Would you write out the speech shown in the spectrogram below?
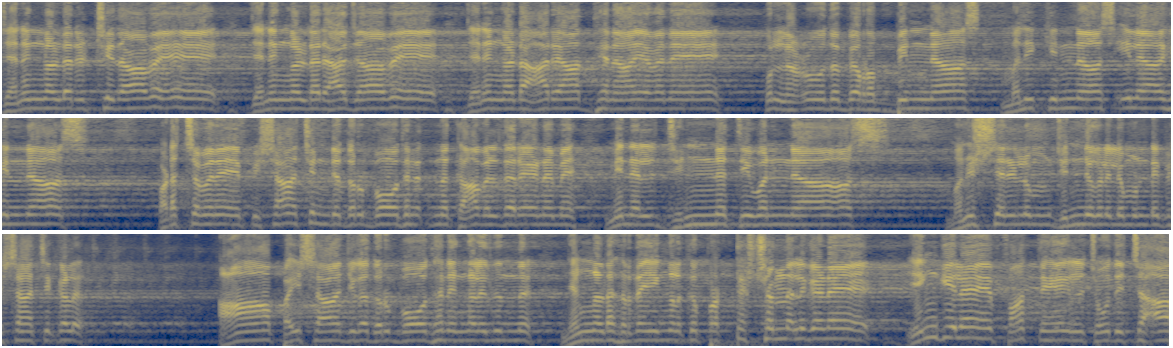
ജനങ്ങളുടെ രക്ഷിതാവേ ജനങ്ങളുടെ രാജാവേ ജനങ്ങളുടെ ആരാധ്യനായവനെ. പടച്ചവനെ പിശാച്ചിന്റെ ദുർബോധനത്തിന് കാവൽ തരേണമേ. മിനൽ ജിന്നതി വന്നാസ് മനുഷ്യരിലും ജിന്നുകളിലുമുണ്ട് പിശാച്ചുക്കൾ ആ പൈശാചിക ദുർബോധനങ്ങളിൽ നിന്ന് ഞങ്ങളുടെ ഹൃദയങ്ങൾക്ക് പ്രൊട്ടക്ഷൻ നൽകണേ എങ്കിലേ ഫാത്തിഹയിൽ ചോദിച്ച ആ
